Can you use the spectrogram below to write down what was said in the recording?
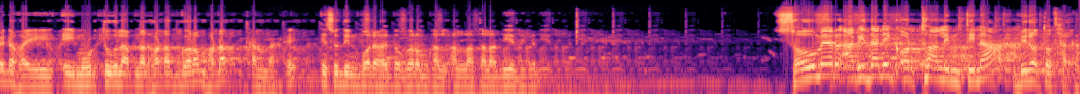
এটা হয় এই- মুহূর্তগুলো আপনার হঠাৎ গরম হঠাৎ ঠান্ডা কিছুদিন পরে হয়তো গরমকাল আল্লাহ তালা দিয়ে দিবেন। সৌমের আবিধানিক অর্থ আলিমতিনা বিরত থাকা।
